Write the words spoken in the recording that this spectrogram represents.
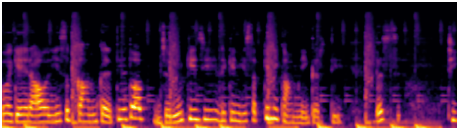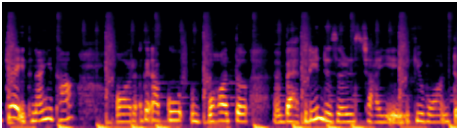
वगैरह और ये सब काम करती है तो आप ज़रूर कीजिए, लेकिन ये सबके लिए काम नहीं करती। बस ठीक है, इतना ही था। और अगर आपको बहुत बेहतरीन रिज़ल्ट चाहिए if you want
